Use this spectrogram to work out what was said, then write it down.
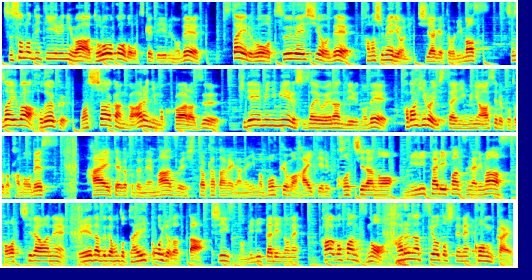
裾のディティールにはドローコードをつけているのでスタイルを 2way 仕様で楽しめるように仕上げております。素材は程よくワッシャー感があるにもかかわらずきれいめに見える素材を選んでいるので幅広いスタイリングに合わせることが可能です。はい、ということでね、まず一型目がね、今僕も履いているこちらのミリタリーパンツになります。こちらはね、AW でほんと大好評だったシンスのミリタリーのね、カーゴパンツの春夏用としてね、今回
